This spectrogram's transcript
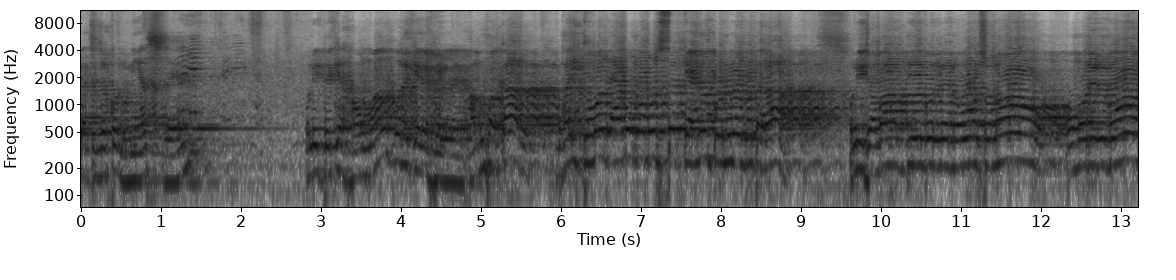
কাছে যখন নিয়ে আসলেন, উনি দেখে হাউমাউ করে কেড়ে ফেললেন। আবু বকর, ভাই তোমার এমন অবস্থা কেন করল গো তারা? উনি জবাব দিয়ে বললেন, ও, শোনো, ওমরের বোন,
